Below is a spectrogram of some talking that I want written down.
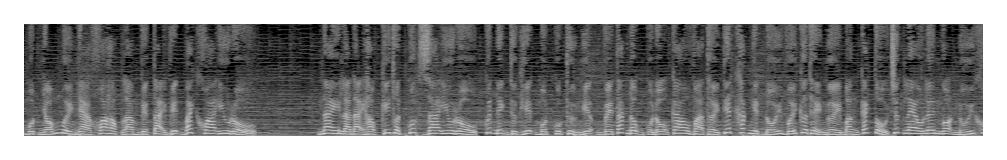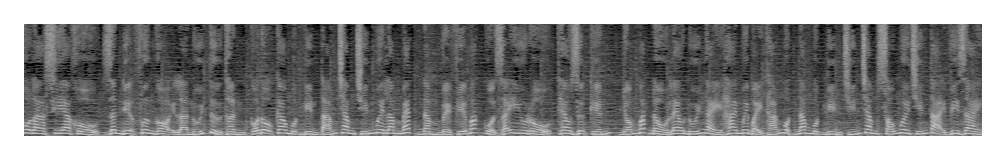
một nhóm 10 nhà khoa học làm việc tại Viện Bách khoa Ural Nay là Đại học Kỹ thuật Quốc gia Euro quyết định thực hiện một cuộc thử nghiệm về tác động của độ cao và thời tiết khắc nghiệt đối với cơ thể người bằng cách tổ chức leo lên ngọn núi Kholasiakho, dân địa phương gọi là núi Tử Thần, có độ cao 1.895 mét nằm về phía bắc của dãy Euro. Theo dự kiến, nhóm bắt đầu leo núi ngày 27 tháng 1 năm 1969 tại Vizay.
